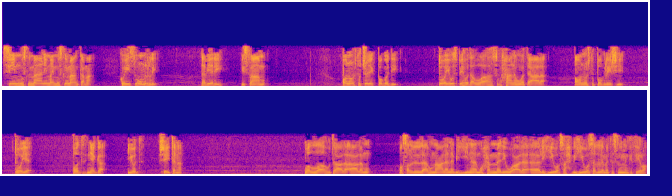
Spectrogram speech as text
svim muslimanima i muslimankama koji su umrli na vjeri islamu ono što čovjek pogodi to je uspjeh od Allaha subhanahu wa ta'ala a ono što pogreši to je od njega i od šeitana والله تعالى أعلم وصلى اللهم على نبينا محمد وعلى آله وصحبه وسلم تسليما كثيرا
